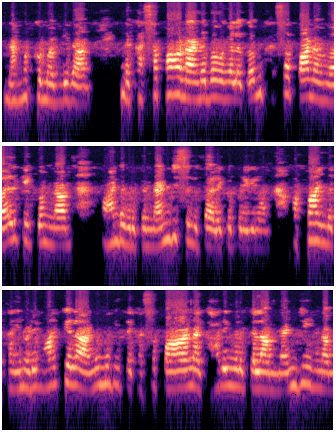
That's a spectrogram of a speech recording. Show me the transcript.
நமக்கும் அப்படிதான். இந்த கசப்பான அனுபவங்களுக்கும் கசப்பான வாழ்க்கைக்கும் நாம் ஆண்டவருக்கு நன்றி செலுத்த அழைக்கப்படுகிறோம். அப்பா இந்த என்னுடைய வாழ்க்கையில அனுமதித்த கசப்பான காரியங்களுக்கெல்லாம் நன்றி நாம்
